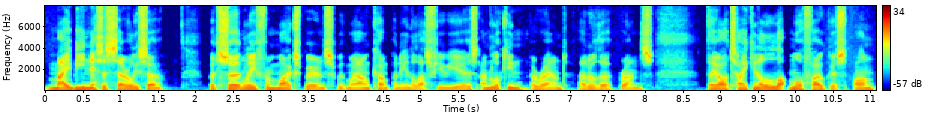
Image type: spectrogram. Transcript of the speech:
maybe necessarily so, but certainly from my experience with my own company in the last few years and looking around at other brands, they are taking a lot more focus on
